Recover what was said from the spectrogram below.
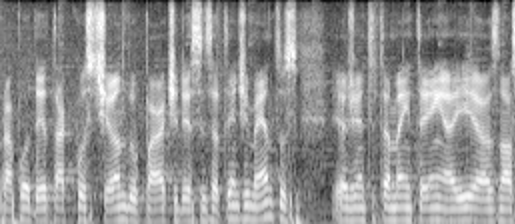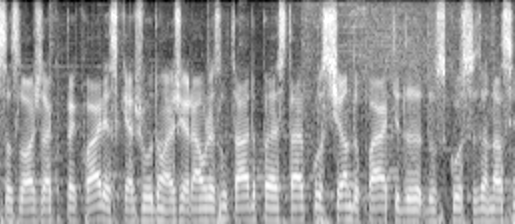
para poder estar tá custeando parte desses atendimentos. E a gente também tem aí as nossas lojas agropecuárias que ajudam a gerar um resultado para estar custeando parte do, dos custos da nossa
